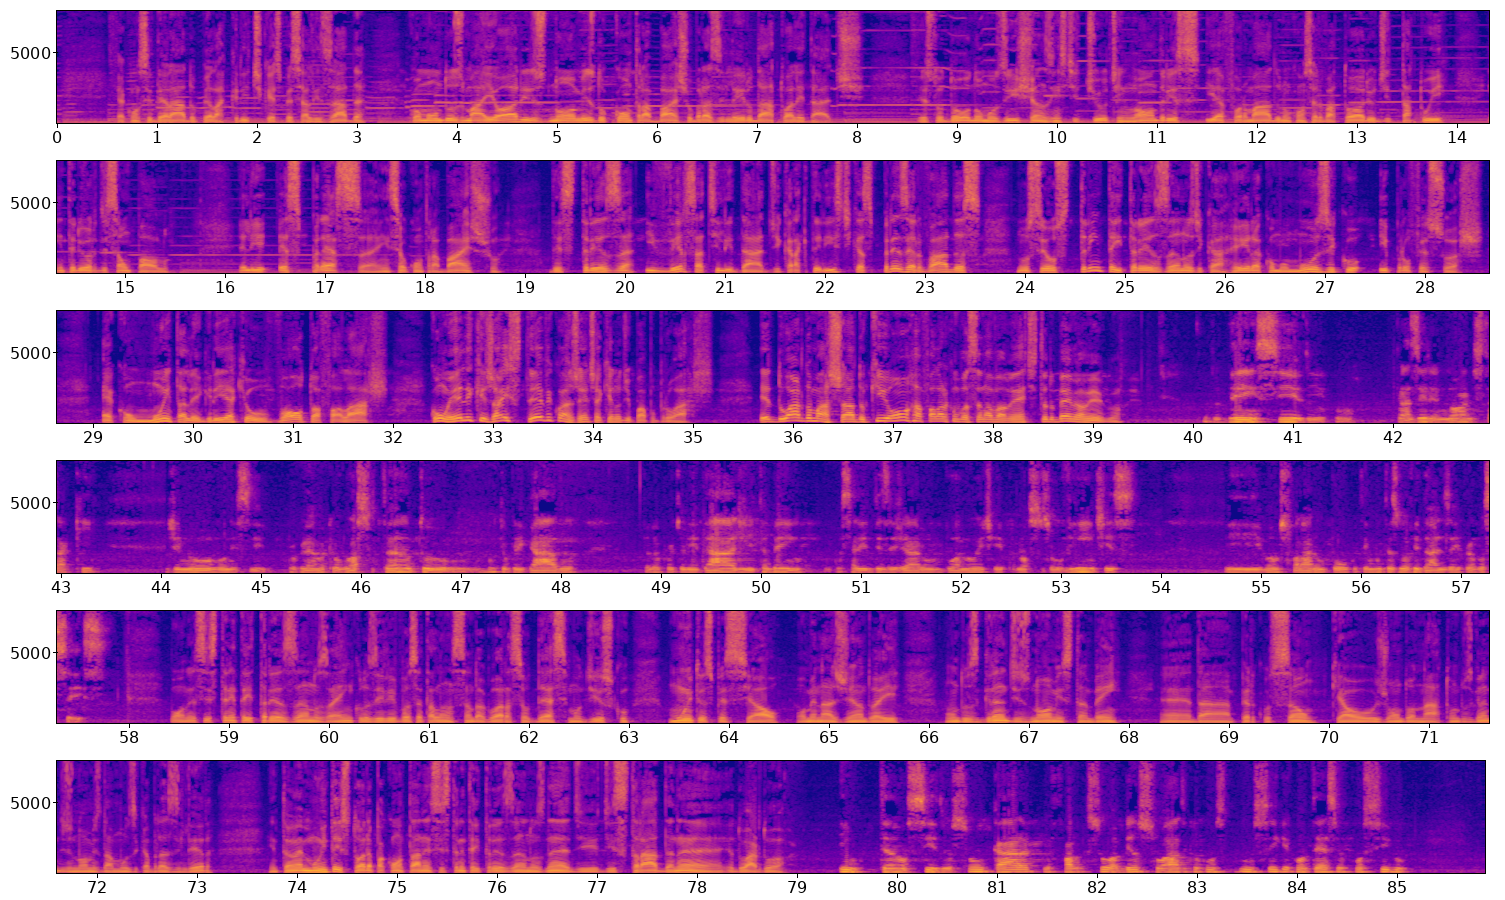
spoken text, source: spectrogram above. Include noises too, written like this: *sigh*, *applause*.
que é considerado pela crítica especializada como um dos maiores nomes do contrabaixo brasileiro da atualidade. Estudou no Musicians Institute em Londres e é formado no Conservatório de Tatuí, interior de São Paulo. Ele expressa em seu contrabaixo destreza e versatilidade, características preservadas nos seus 33 anos de carreira como músico e professor. É com muita alegria que eu volto a falar com ele que já esteve com a gente aqui no De Papo Pro Ar. Eduardo Machado, que honra falar com você novamente. Tudo bem, meu amigo? Tudo bem, Cido. Um prazer enorme estar aqui de novo nesse programa que eu gosto tanto. Muito obrigado pela oportunidade e também gostaria de desejar uma boa noite para nossos ouvintes. E vamos falar um pouco, tem muitas novidades aí para vocês. Bom, nesses 33 anos aí, inclusive você está lançando agora seu décimo disco, muito especial, homenageando aí um dos grandes nomes também é, da percussão, que é o João Donato, um dos grandes nomes da música brasileira. Então é muita história para contar nesses 33 anos né, de, de estrada, né, Eduardo? Então, Cid, eu sou um cara eu falo que sou abençoado, que eu não sei o que acontece, eu consigo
